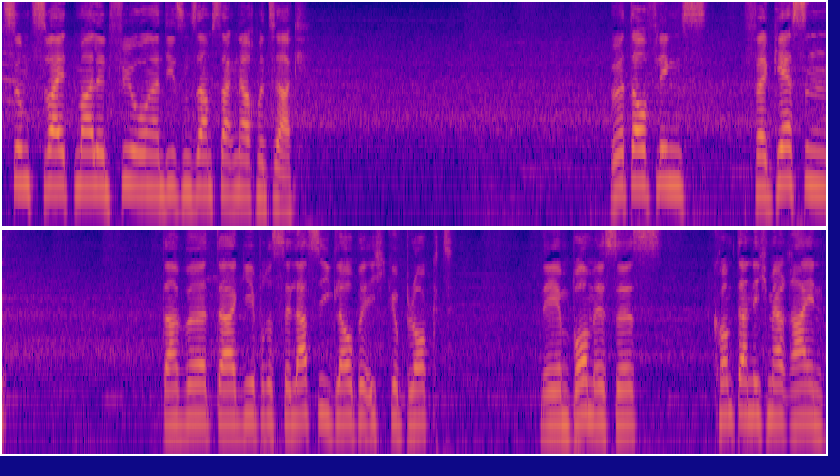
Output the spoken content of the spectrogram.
zum zweiten Mal in Führung an diesem Samstagnachmittag. Wird auf links vergessen. Da wird da Gebre Selassie, glaube ich, geblockt. Ne, im Bomb ist es. Kommt dann nicht mehr rein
